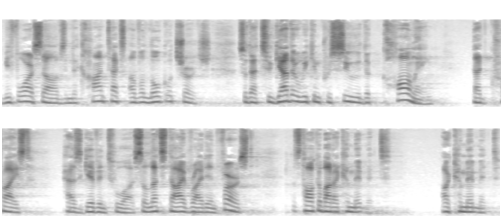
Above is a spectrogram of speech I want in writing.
before ourselves in the context of a local church so that together we can pursue the calling that Christ has given to us. So let's dive right in. First, let's talk about our commitment. Our commitment.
